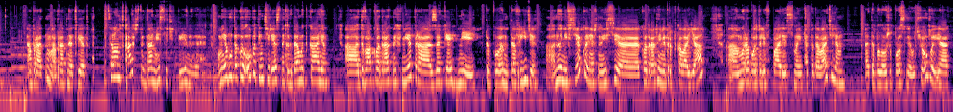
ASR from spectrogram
обрат, ну, обратный ответ. Целом ткачестве, да, месяца четыре, наверное. У меня был такой опыт интересный, когда мы ткали а, 2 квадратных метра за пять дней. Это было на Тавриде. А, ну, не все, конечно, не все э, квадратные метры ткала я. А, мы работали в паре с моим преподавателем. Это было уже после учебы. Я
